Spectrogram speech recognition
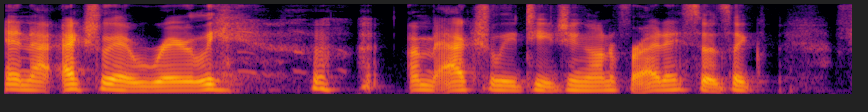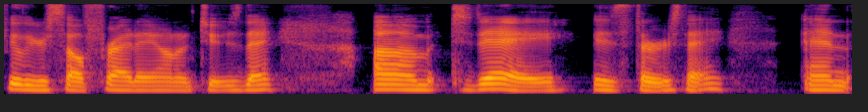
And I, actually, I rarely, I'm actually teaching on a Friday. So it's like Feel Yourself Friday on a Tuesday. Um, today is Thursday. And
